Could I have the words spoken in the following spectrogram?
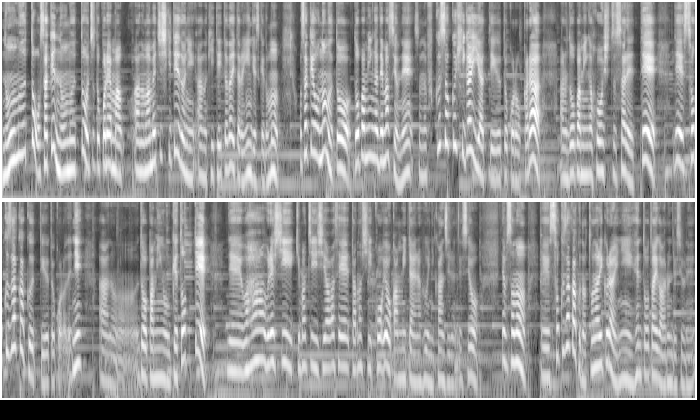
飲むとお酒飲むとちょっとこれは、まあ、あの豆知識程度にあの聞いていただいたらいいんですけどもお酒を飲むとドーパミンが出ますよね。その腹側被害野っていうところからあのドーパミンが放出されてで側座角っていうところでねあのドーパミンを受け取ってでわあ嬉しい気持ちいい幸せ楽しい高揚感みたいな風に感じるんですよ。でもその、えー、側座角の隣くらいに扁桃体があるんですよね。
